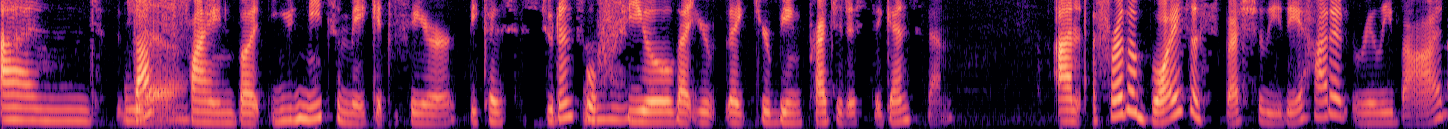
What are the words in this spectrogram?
And that's yeah. fine, but you need to make it fair because students will mm-hmm. feel that you're like you're being prejudiced against them. And for the boys especially, they had it really bad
